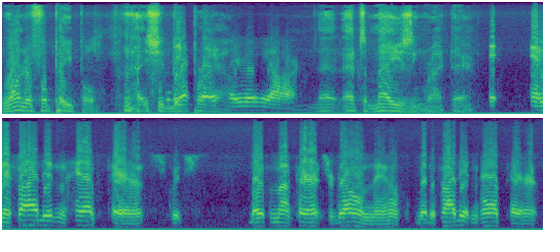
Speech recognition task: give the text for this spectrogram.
wonderful people. they should be Yes, proud. they really are. That, that's amazing right there. And if I didn't have parents, which both of my parents are gone now, but if I didn't have parents,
